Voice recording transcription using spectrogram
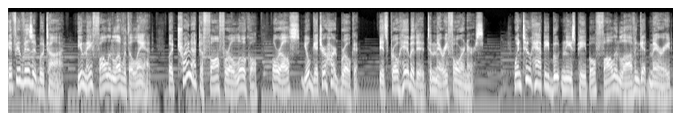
If you visit Bhutan, you may fall in love with the land, but try not to fall for a local, or else you'll get your heart broken. It's prohibited to marry foreigners. When two happy Bhutanese people fall in love and get married,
